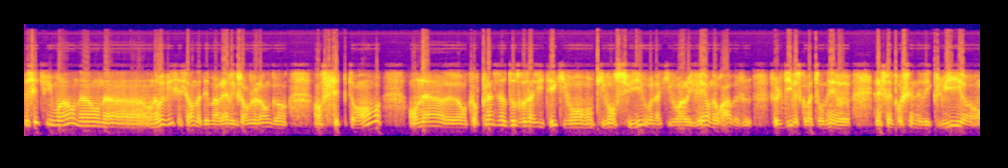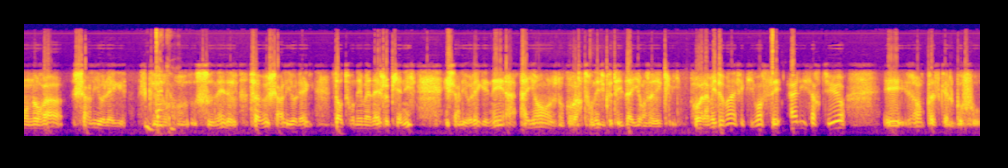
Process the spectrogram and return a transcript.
Ça fait 7-8 mois. On a, on a, on a, oui, c'est ça. On a démarré avec Georges Lang en, en septembre. On a euh, encore plein d'autres invités qui vont, qui vont suivre, là, qui vont arriver. On aura, bah, je, je le dis parce qu'on va tourner euh, la semaine prochaine avec lui. On aura Charlie Oleg. Est-ce que D'accord. vous vous souvenez du fameux Charlie Oleg dans Tournée Manège, le pianiste Et Charlie Oleg est né à Hayange, donc on va retourner du côté d'Hayange avec lui. Voilà, mais demain, effectivement, c'est Alice Arthur et Jean-Pascal Beaufort.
